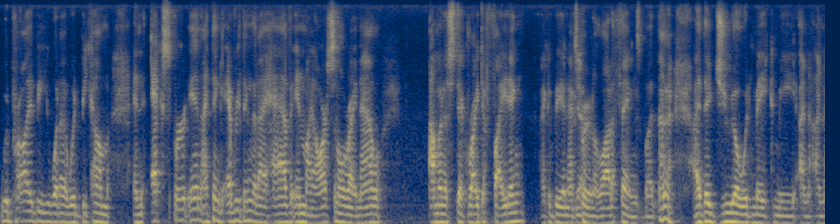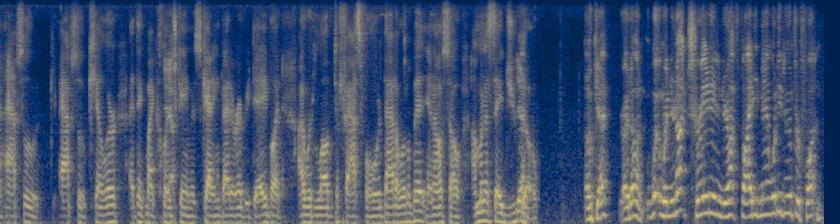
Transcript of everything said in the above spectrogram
would probably be what I would become an expert in. I think everything that I have in my arsenal right now, I'm gonna stick right to fighting. I could be an expert in a lot of things, but I think judo would make me an, an absolute absolute killer. I think my clinch game is getting better every day, but I would love to fast forward that a little bit, you know. So I'm gonna say judo. Okay, right on. When you're not training and you're not fighting, man, what are you doing for fun?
